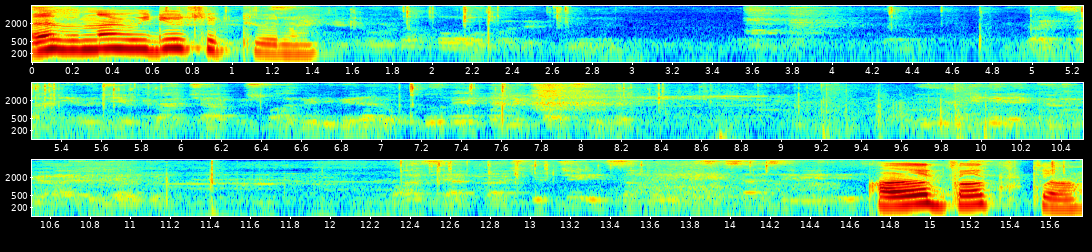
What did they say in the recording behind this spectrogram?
En azından video çekiyorum. Hayır tutuyor.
